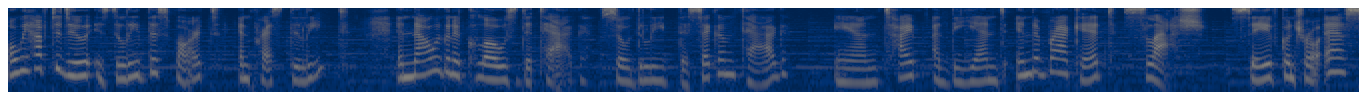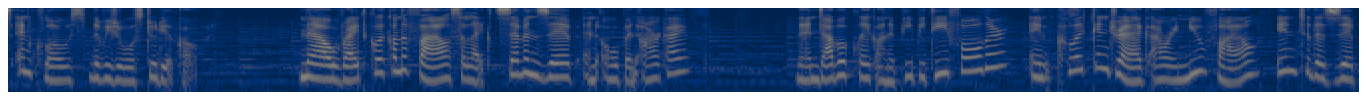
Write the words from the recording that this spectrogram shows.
All we have to do is delete this part and press delete. And now we're going to close the tag. So delete the second tag and type at the end in the bracket slash. Save Ctrl S and close the Visual Studio Code. Now right click on the file, select 7-zip and open archive. Then double click on the PPT folder and click and drag our new file into the zip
